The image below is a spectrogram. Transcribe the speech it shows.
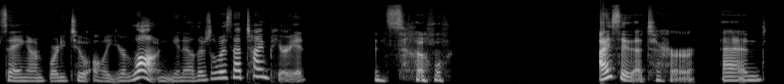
saying I'm 42 all year long. You know, there's always that time period. And so I say that to her and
